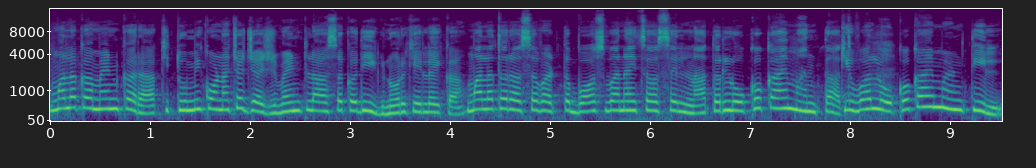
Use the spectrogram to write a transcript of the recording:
मला कमेंट करा की तुम्ही कोणाच्या जजमेंटला असं कधी इग्नोर केलंय का? मला तर असं वाटतं बॉस बनायचं असेल ना तर लोक काय म्हणतात? किंवा लोक काय म्हणतील?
